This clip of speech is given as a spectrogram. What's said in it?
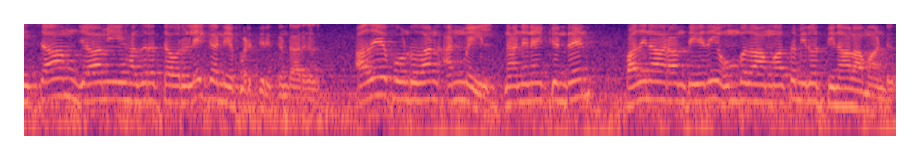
ஹிசாம் ஜாமி ஹசரத் அவர்களை கண்ணியப்படுத்தியிருக்கின்றார்கள். அதே போன்றுதான் அண்மையில் நான் நினைக்கின்றேன் பதினாறாம் தேதி ஒன்பதாம் மாதம் இருபத்தி நாலாம் ஆண்டு.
